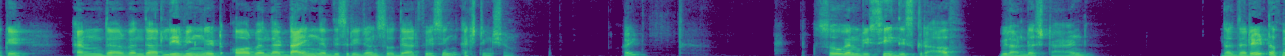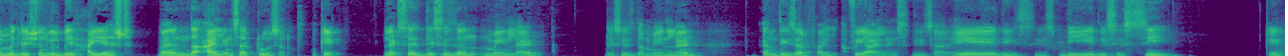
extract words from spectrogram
Okay, and when they are leaving it or when they are dying in this region, so they are facing extinction. Right. So when we see this graph, will understand that the rate of immigration will be highest when the islands are closer. Okay. Let's say this is a mainland. This is the mainland. And these are five, five islands. These are a this is b this is c. Okay.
